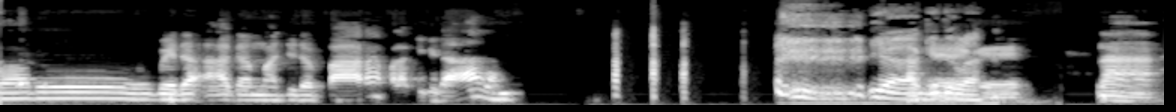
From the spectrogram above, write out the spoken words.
waduh beda agama juga parah apalagi beda alam ya okay, gitulah okay. nah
